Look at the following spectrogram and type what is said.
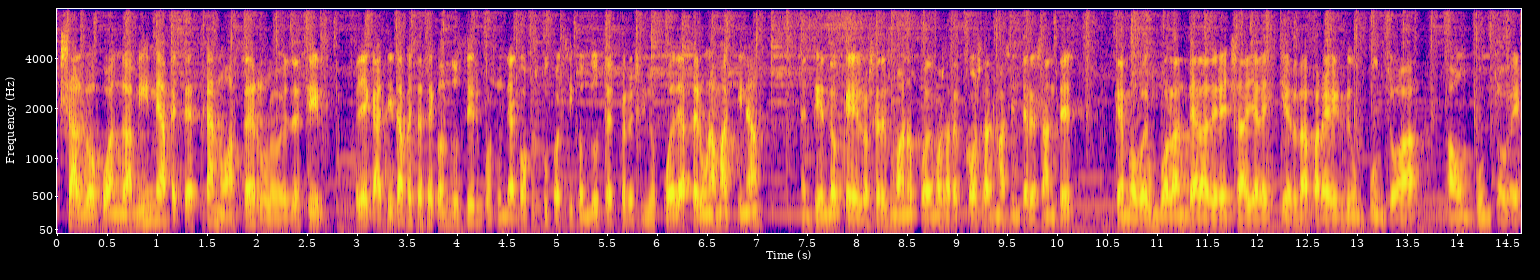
salvo cuando a mí me apetezca no hacerlo. Es decir, oye, que a ti te apetece conducir, pues un día coges tu coche y conduces, pero si lo puede hacer una máquina, entiendo que los seres humanos podemos hacer cosas más interesantes que mover un volante a la derecha y a la izquierda para ir de un punto A a un punto B.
